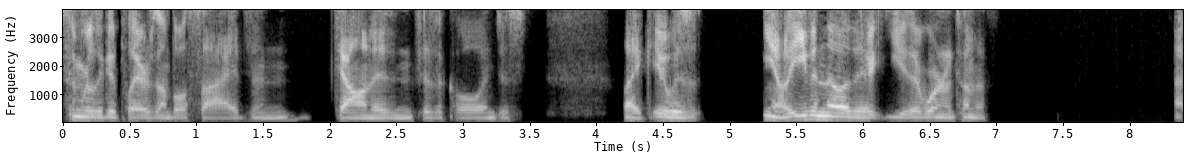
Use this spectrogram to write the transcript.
some really good players on both sides and talented and physical and just like it was, you know, even though there you, there weren't a ton of, uh,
